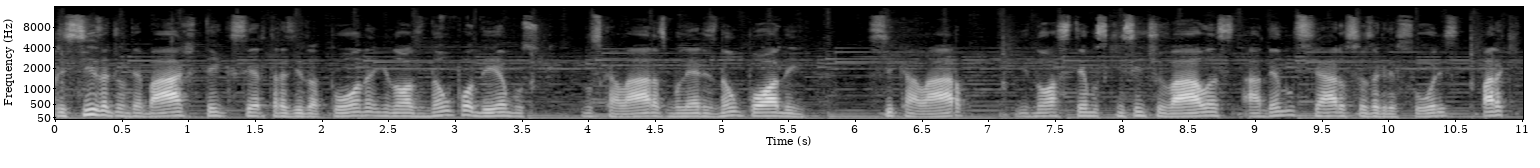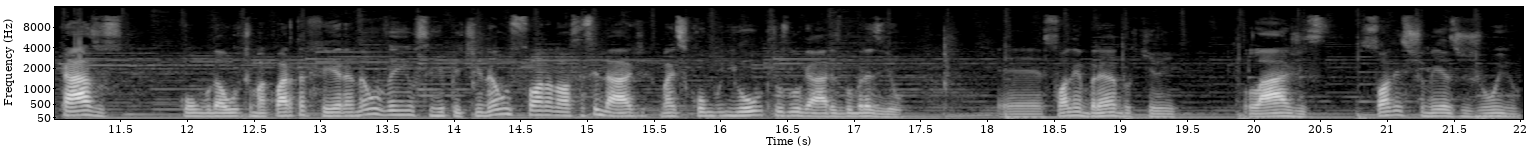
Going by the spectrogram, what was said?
precisa de um debate, tem que ser trazido à tona e nós não podemos nos calar, as mulheres não podem se calar e nós temos que incentivá-las a denunciar os seus agressores para que casos como o da última quarta-feira não venham se repetir não só na nossa cidade, mas como em outros lugares do Brasil. É, só lembrando que Lages, só neste mês de junho,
